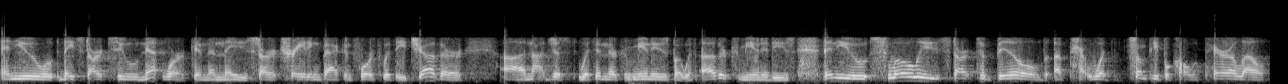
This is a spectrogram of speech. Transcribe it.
and you they start to network and then they start trading back and forth with each other uh, not just within their communities but with other communities then you slowly start to build a what some people call a parallel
